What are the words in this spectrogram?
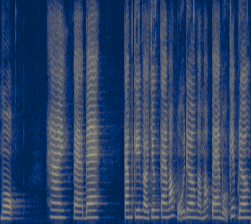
1 2 và 3 đâm kim vào chân ta móc mũi đơn và móc 3 mũi kép đơn.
